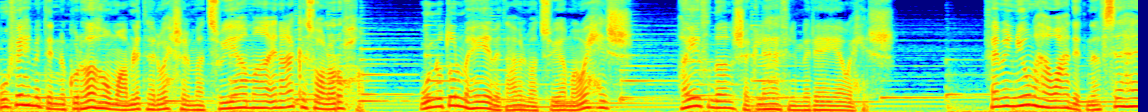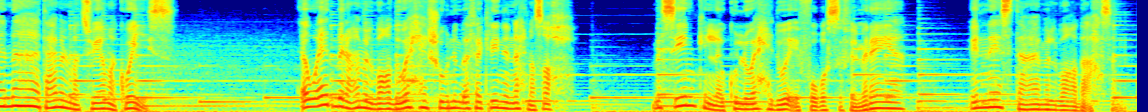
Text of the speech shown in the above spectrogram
وفهمت إن كرهها ومعاملتها الوحشة لماتسوياما انعكسوا على روحها. وإنه طول ما هي بتعامل ماتسوياما وحش هيفضل شكلها في المراية وحش. فمن يومها وعدت نفسها إنها هتعامل ماتسوياما كويس. أوقات بنعامل بعض وحش وبنبقى فاكرين إن إحنا صح. بس يمكن لو كل واحد وقف وبص في المراية الناس تعامل بعض أحسن.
